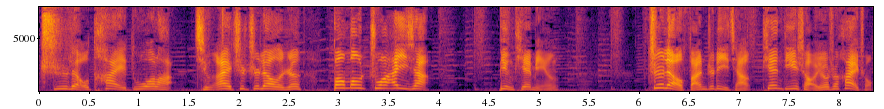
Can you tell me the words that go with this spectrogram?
知了太多了，请爱吃知了的人帮忙抓一下，并贴名：知了繁殖力强，天敌少，又是害虫，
